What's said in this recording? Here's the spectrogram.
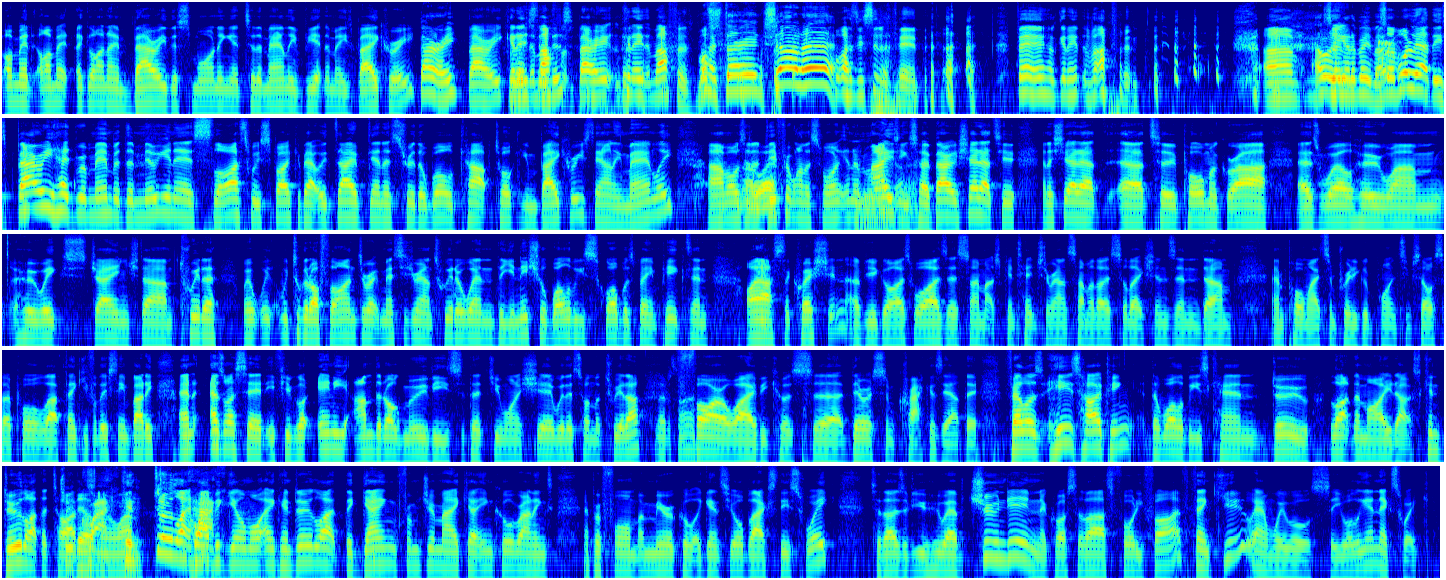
I met I met a guy named Barry this morning at to the Manly Vietnamese bakery. Barry, Barry can Can eat the muffins. Barry can eat the muffins. Why- Mustang Sally. Why is this in a pen? Bear, I'm going to eat the muffin. Um, How long are you gonna be, mate? So what about this? Barry had remembered the millionaire's slice we spoke about with Dave Dennis through the World Cup, talking in bakeries down in Manly. Um, I was at Oh, a different one this morning, and amazing. So Barry, shout out to you, and a shout out uh, to Paul McGrath as well, who um, who we exchanged um, Twitter. We, we, we took it offline, direct message around Twitter when the initial Wallabies squad was being picked, and I asked the question of you guys, why is there so much contention around some of those selections? And um, and Paul made some pretty good points himself. So Paul, uh, thank you for listening, buddy. And as I said, if you've got any underdog movies that you want to share with us on the Twitter, fire away because uh, there are some crackers out there, fellas. Here's hoping the Wallabies can do like the Mighty Ducks, can do like the Tigers, can do like Quack. Happy Gilmore, and can do like the gang from Jamaica in Cool Runnings and perform a miracle against the All Blacks this week. To those of you who have tuned in across the last 45, thank you, and we will see you all again next week.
